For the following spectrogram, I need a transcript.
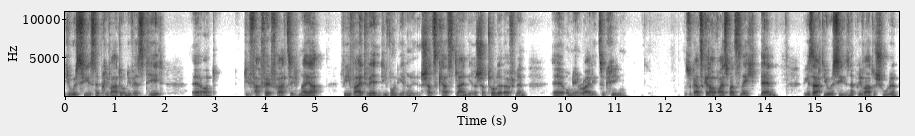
USC ist eine private Universität äh, und die Fachwelt fragt sich, naja, wie weit werden die wohl ihren Schatzkastlein, ihre Schatulle öffnen, äh, um den Riley zu kriegen? So ganz genau weiß man es nicht, denn, wie gesagt, USC ist eine private Schule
